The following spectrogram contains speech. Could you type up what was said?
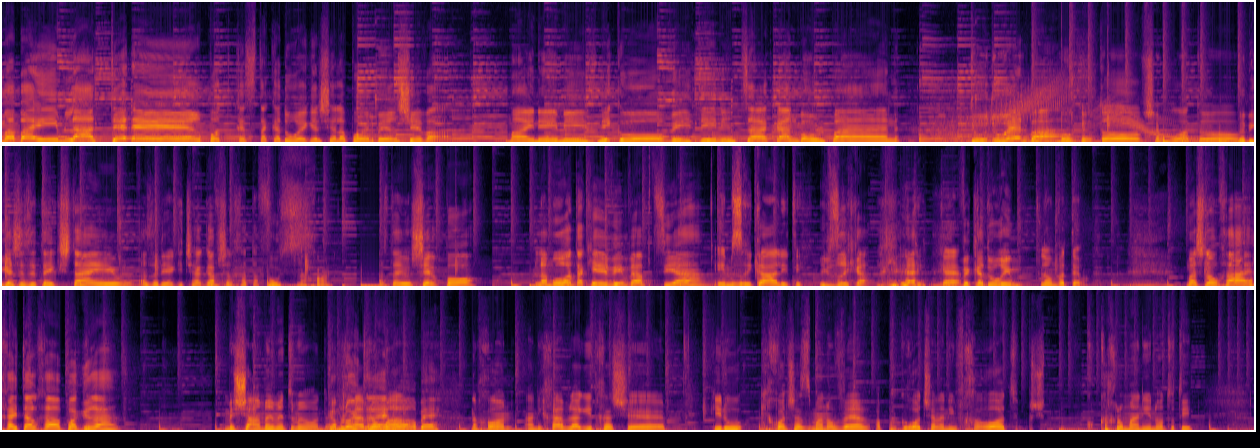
ברוכים הבאים לתדר, פודקאסט הכדורגל של הפועל באר שבע. My name is ניקו, ואיתי נמצא כאן באולפן דודו אלבה. בוקר טוב, שבוע טוב. ובגלל שזה טייק 2, אז אני אגיד שהגב שלך תפוס. נכון. אז אתה יושב פה, למרות הכאבים והפציעה, עם זריקה עליתי, עם זריקה. עליתי, כן. וכדורים. לא מוותר. מה שלומך? איך הייתה לך הפגרה? משעממת מאוד. גם לא התראינו לומר- הרבה. נכון. אני חייב להגיד לך שכאילו, ככל שהזמן עובר, הפגרות של הנבחרות פשוט כל כך לא מעניינות אותי.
